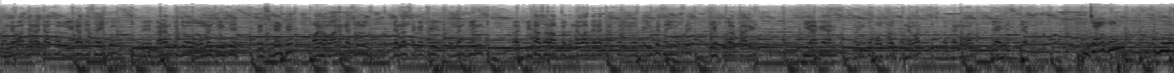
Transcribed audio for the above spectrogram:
धन्यवाद देना चाहता हूँ लीना देसाई को मैडम को जो वुमेन्स विंग के प्रेसिडेंट है, और हमारे national general secretary women's wing Geeta sir आपको धन्यवाद देना चाहते हैं। इन लोग इनके सहयोग से ये पूरा कार्य किया गया है, और इनको बहुत बहुत धन्यवाद, और धन्यवाद। जय हिंद, जय भारत। જય હિન્દ. હું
